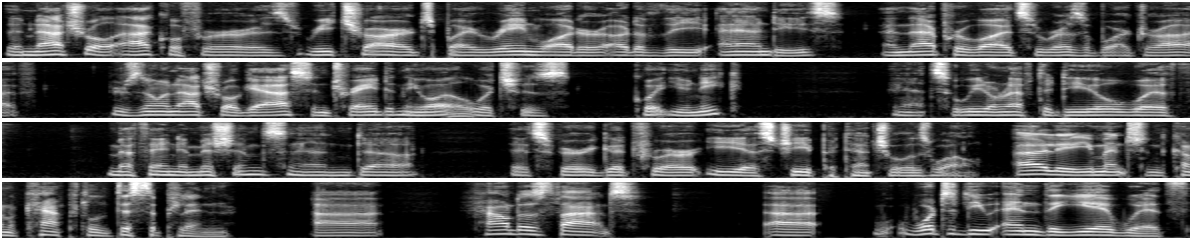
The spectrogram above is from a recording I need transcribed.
the natural aquifer is recharged by rainwater out of the Andes, and that provides the reservoir drive. There's no natural gas entrained in the oil, which is quite unique. And so we don't have to deal with methane emissions, and uh, it's very good for our ESG potential as well. Earlier, you mentioned kind of capital discipline. Uh, how does that? Uh, what did you end the year with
